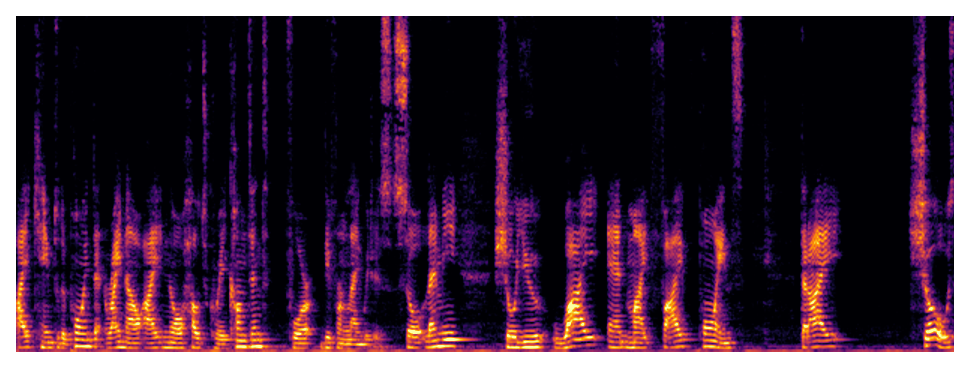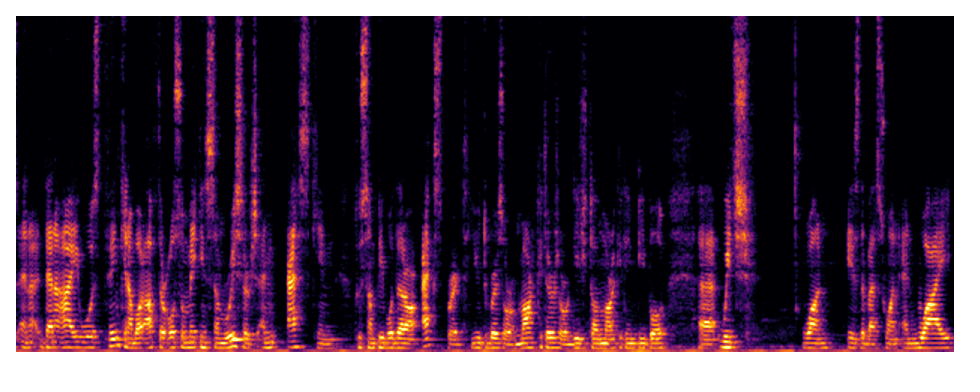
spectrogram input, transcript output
I came to the point that right now I know how to create content for different languages. So let me show you why and my five points that I chose and that I was thinking about after also making some research and asking to some people that are expert YouTubers or marketers or digital marketing people, uh, which one is the best one and why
